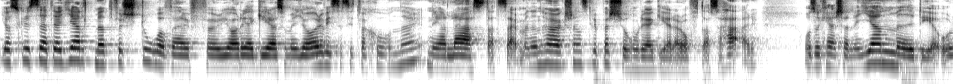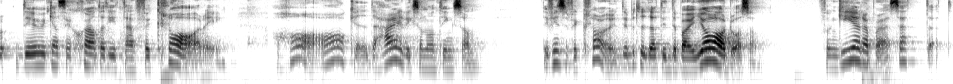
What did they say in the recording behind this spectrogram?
Jag skulle säga att det har hjälpt mig att förstå varför jag reagerar som jag gör i vissa situationer. När jag läst att så här, men en högkänslig person reagerar ofta så här. Och så kan jag känna igen mig i det och det är ganska skönt att hitta en förklaring. Jaha, okej, okej, det här är liksom någonting som... Det finns en förklaring. Det betyder att det inte bara är jag då som fungerar på det här sättet.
